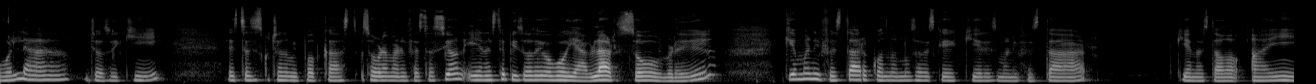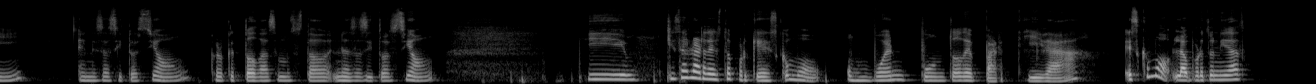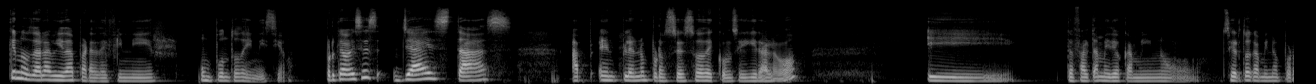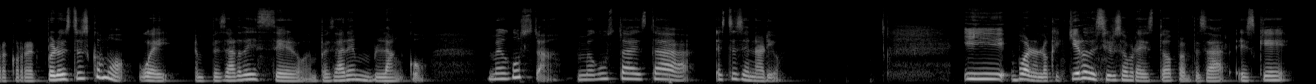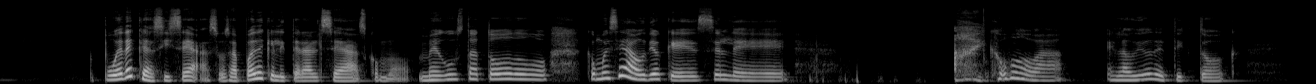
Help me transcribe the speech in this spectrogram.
Hola, yo soy Ki. Estás escuchando mi podcast sobre manifestación y en este episodio voy a hablar sobre qué manifestar cuando no sabes qué quieres manifestar, quién ha estado ahí en esa situación. Creo que todas hemos estado en esa situación. Y quise hablar de esto porque es como un buen punto de partida. Es como la oportunidad que nos da la vida para definir un punto de inicio. Porque a veces ya estás en pleno proceso de conseguir algo y te falta medio camino, cierto camino por recorrer. Pero esto es como, güey, empezar de cero, empezar en blanco. Me gusta, me gusta esta, este escenario. Y bueno, lo que quiero decir sobre esto, para empezar, es que puede que así seas, o sea, puede que literal seas como, me gusta todo, como ese audio que es el de, ay, ¿cómo va? El audio de TikTok,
